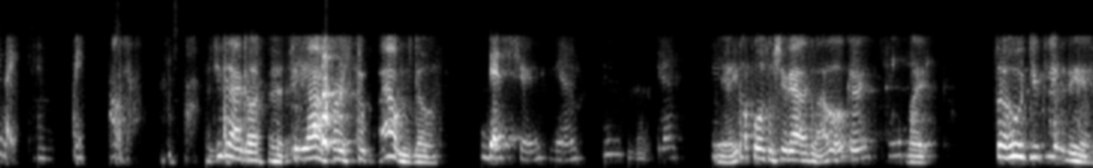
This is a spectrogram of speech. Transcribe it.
he like, But you gotta go to T.I. first couple albums though. that's true, yeah, yeah. Yeah, he gonna pull some shit out be like, oh, okay. But like, so who do you think then?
